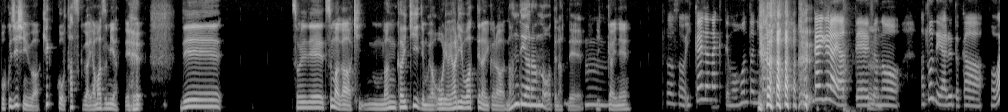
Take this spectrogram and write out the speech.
僕自身は結構タスクが山積みやって でそれで妻がき何回聞いても、いや、俺はやり終わってないから、なんでやらんのってなってう、ん一回ね。そうそう、1回じゃなくてもう本当に100 回ぐらいあって、うんその、後でやるとか、まあ分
